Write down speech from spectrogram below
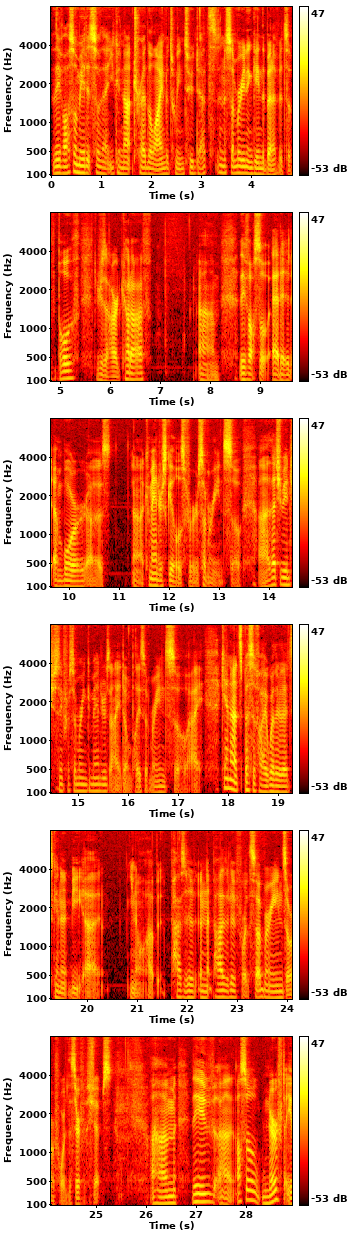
They've also made it so that you cannot tread the line between two depths in a submarine and gain the benefits of both. There's a hard cutoff. Um, they've also added a more uh, uh, commander skills for submarines. So uh, that should be interesting for submarine commanders. I don't play submarines, so I cannot specify whether that's going to be, uh, you know, a positive, a net positive for the submarines or for the surface ships. Um, they've uh, also nerfed a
